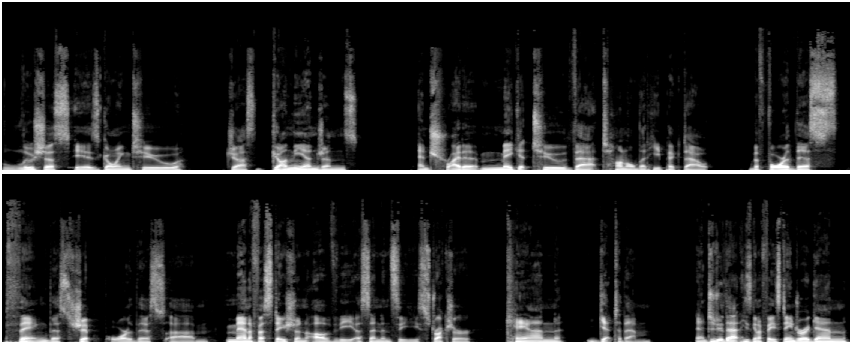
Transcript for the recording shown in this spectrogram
Lucius is going to just gun the engines and try to make it to that tunnel that he picked out before this thing, this ship or this um, manifestation of the ascendancy structure can get to them. And to do that, he's going to face danger again.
